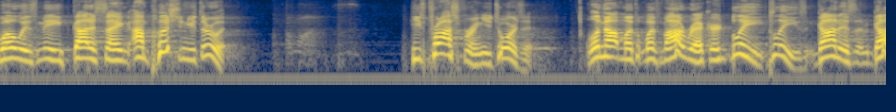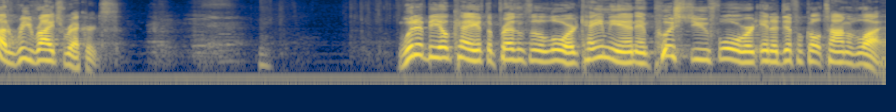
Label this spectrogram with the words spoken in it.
Woe is me. God is saying i'm pushing you through it He's prospering you towards it. Well, not with, with my record. Please, please. God is God rewrites records. Would it be okay if the presence of the Lord came in and pushed you forward in a difficult time of life?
